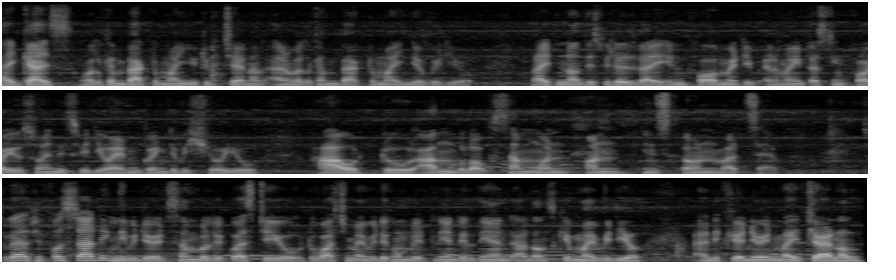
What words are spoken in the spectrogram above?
hi guys welcome back to my youtube channel and welcome back to my new video. Right now this video is very informative and very interesting for you so in this video i am going to be show you how to unblock someone on on whatsapp. So guys before starting the video it's humble request to you to watch my video completely until the end and don't skip my video. And if you're new in my channel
